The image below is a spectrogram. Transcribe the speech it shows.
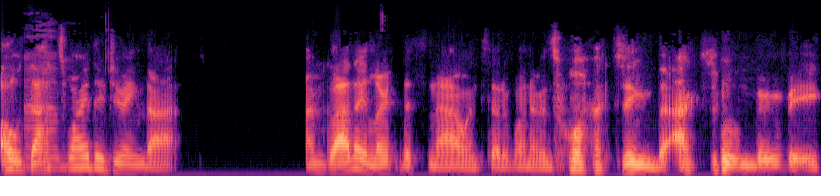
Oh, that's Um, why they're doing that. I'm glad I learned this now instead of when I was watching the actual movie.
